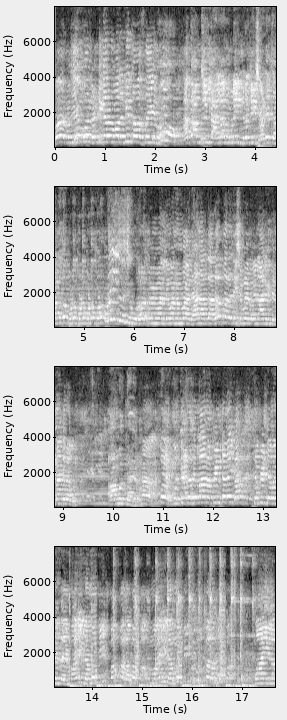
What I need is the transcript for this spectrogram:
बर म्हणजे एक दोन घंटे गेल्यावर मला निजा वाजता येईल हो हो आता आमची लहान मुलं इंग्रजी शाळेत जातात पुढं पुढं पुढं पुढं पुढं इंग्रजी तुम्ही म्हणले म्हणून माझ्या ध्यानात आलं माझी बहीण आली होती नागराहून. अहमदनगर बर मग त्याचं ते लहान पिंट नाही का त्या पिंटामध्ये जाईल माईला मम्मी पापाला पप्पा. माईला मम्मी पप्पाला पप्पा. माईला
